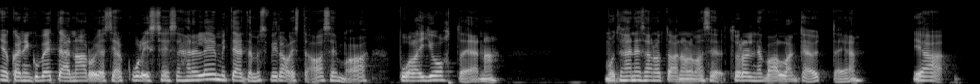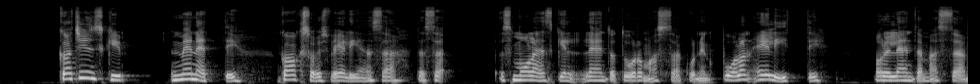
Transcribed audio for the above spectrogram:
joka niin kuin vetää naruja siellä kulisseissa. Hänellä ei ole mitään tämmöistä virallista asemaa Puolan johtajana, mutta hänen sanotaan olevan se todellinen vallankäyttäjä. Ja Kaczynski menetti kaksoisveljensä tässä Smolenskin lentoturmassa, kun niin Puolan eliitti oli lentämässä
